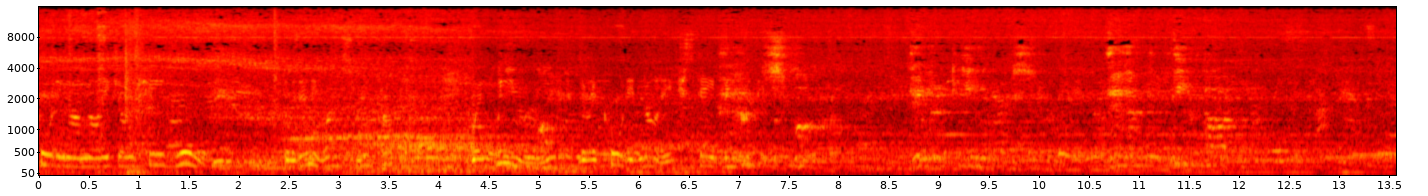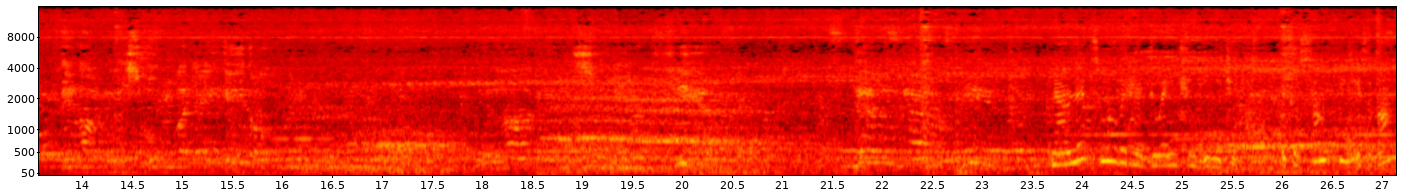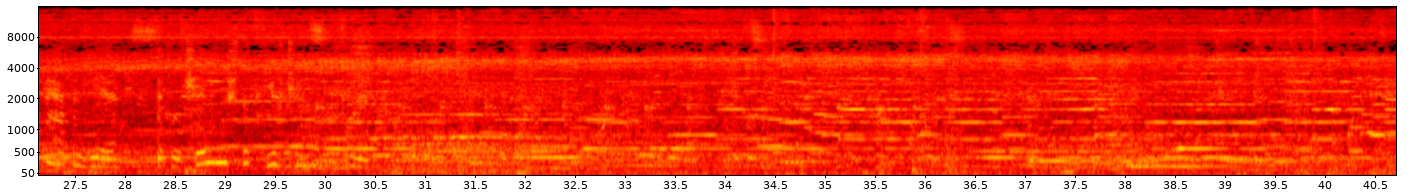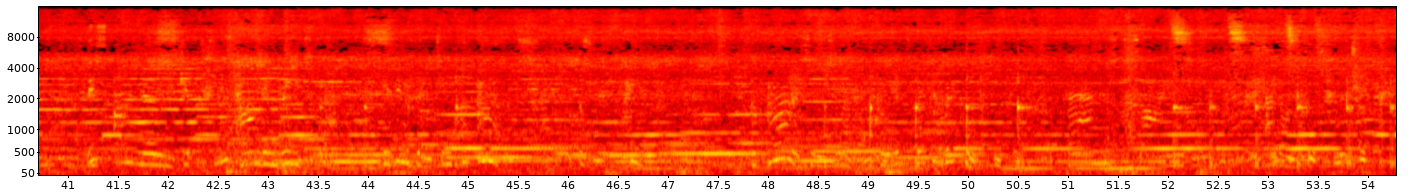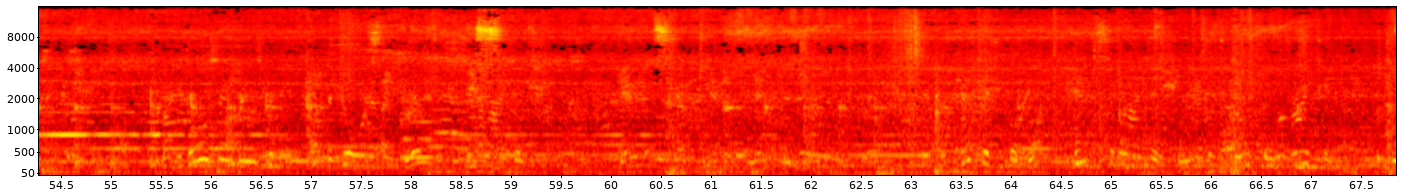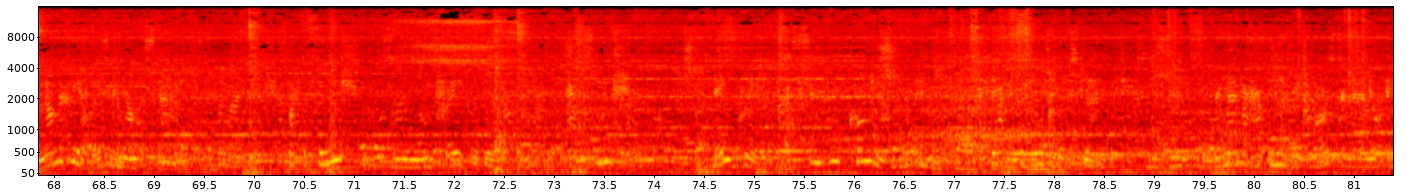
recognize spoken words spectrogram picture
recording our knowledge on shaved walls. There was only one small problem. When we moved, the recorded knowledge stayed behind. Didn't ears. There we are. Benares umbatehiro. Benares fear. Now let's ahead to ancient Egypt, because something is about to happen here that will change the future forever. This unknown Egyptian pounding reeds create a simple common alphabet, adaptable to most languages. Remember how easy it was to learn your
